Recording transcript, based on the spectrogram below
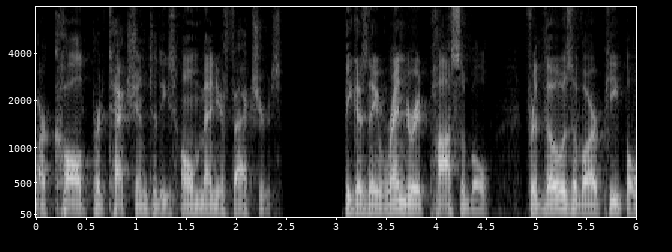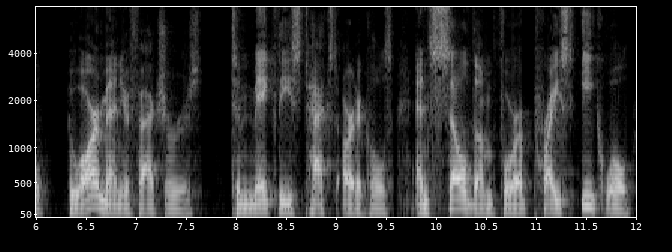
are called protection to these home manufacturers because they render it possible for those of our people who are manufacturers to make these taxed articles and sell them for a price equal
